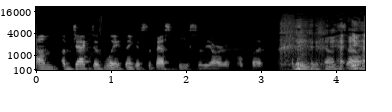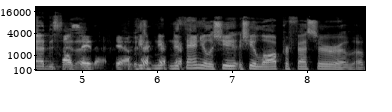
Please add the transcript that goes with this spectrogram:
um, objectively think it's the best piece of the article, but you, know, so you had to say I'll that. say that. Yeah. Nathaniel, is she is she a law professor, a,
